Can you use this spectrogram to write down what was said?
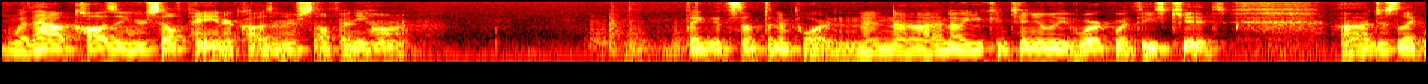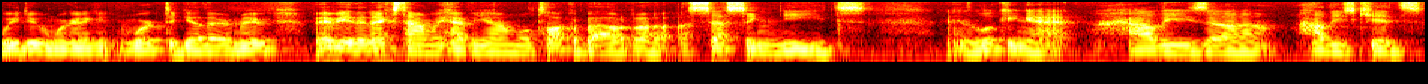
without causing herself pain or causing herself any harm. I think it's something important, and uh, I know you continually work with these kids, uh, just like we do, and we're going to work together. And maybe, maybe the next time we have you on, we'll talk about uh, assessing needs and looking at how these uh, how these kids.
